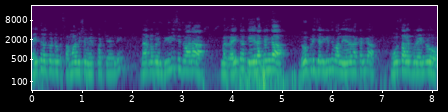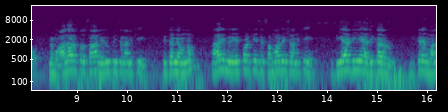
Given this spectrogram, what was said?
రైతులతోటి ఒక సమావేశం ఏర్పాటు చేయండి. దాంట్లో మేము బీడీసీ ద్వారా మరి రైతులకు ఏ రకంగా దోపిడీ జరిగింది వాళ్ళు ఏ రకంగా మోసాలకు గురైనరో మేము ఆధారంతో సహా నిరూపించడానికి సిద్ధంగా ఉన్నాం. అలాగే మీరు ఏర్పాటు చేసే సమావేశానికి డిఆర్డిఏ అధికారులు ఇక్కడే మన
